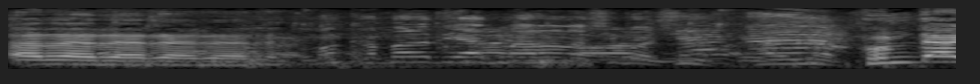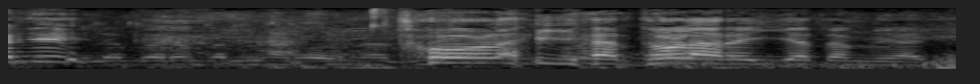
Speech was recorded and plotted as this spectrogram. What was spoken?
અરે અરે અરે અરે અરે. ફૂમતાળજી થોડા યાર થોડા રહી ગયા તમે આજે.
